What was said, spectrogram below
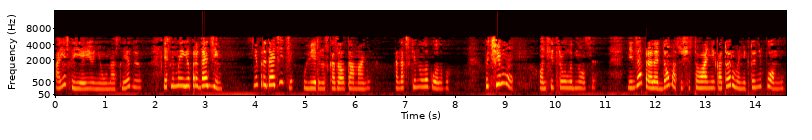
А если я ее не унаследую? Если мы ее продадим? Не продадите, уверенно сказал Тамани. Она вскинула голову. Почему? Он хитро улыбнулся. Нельзя продать дом, о существовании которого никто не помнит.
